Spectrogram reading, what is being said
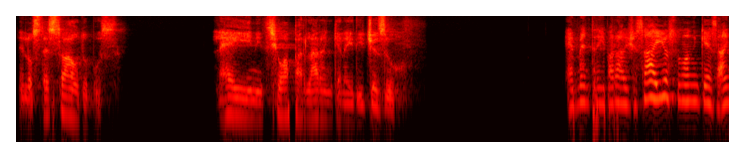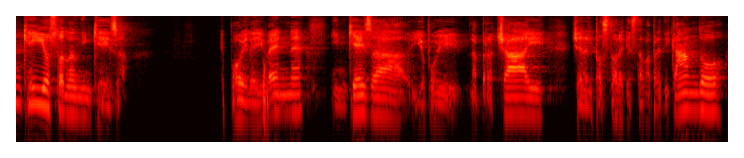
nello stesso autobus. Lei iniziò a parlare anche lei di Gesù. E mentre gli parlava dice, sai, io sto andando in chiesa, anche io sto andando in chiesa. E poi lei venne in chiesa, io poi l'abbracciai, c'era il pastore che stava predicando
